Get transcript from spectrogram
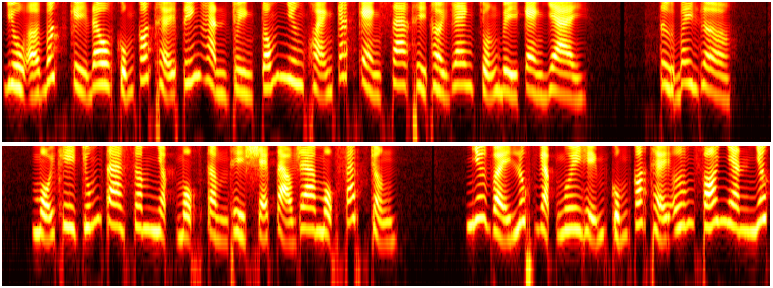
Dù ở bất kỳ đâu cũng có thể tiến hành truyền tống nhưng khoảng cách càng xa thì thời gian chuẩn bị càng dài. Từ bây giờ, mỗi khi chúng ta xâm nhập một tầm thì sẽ tạo ra một pháp trận. Như vậy lúc gặp nguy hiểm cũng có thể ứng phó nhanh nhất.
